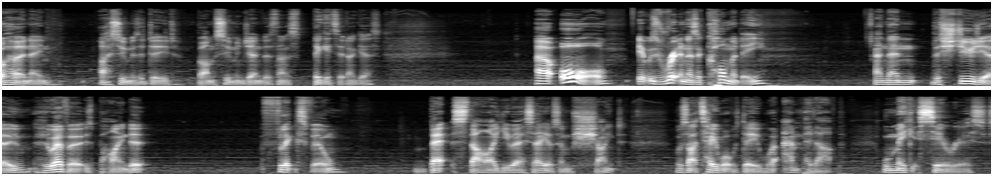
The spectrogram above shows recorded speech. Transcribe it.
or her name. I assume it's a dude, but I'm assuming genders. That's bigoted, I guess. Uh, or it was written as a comedy, and then the studio, whoever is behind it, Flixville, BetStar USA or some shite, was like, tell you what we'll do, we'll amp it up. We'll make it serious.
